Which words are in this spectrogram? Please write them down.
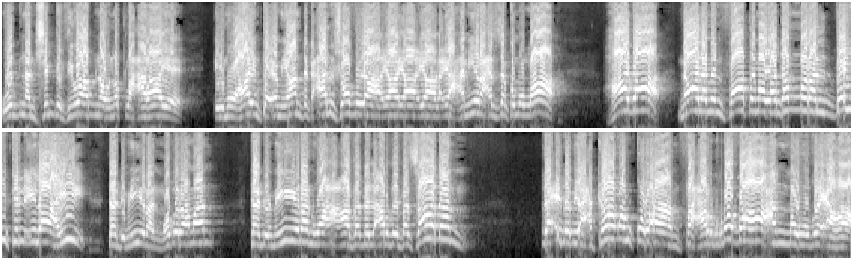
ودنا نشق ثيابنا ونطلع عرايه اي مو هاي أنتم عميان تعالوا شوفوا يا يا يا يا, يا حميره عزكم الله. هذا نال من فاطمة ودمر البيت الإلهي تدميرا مبرما. تدميرا وعاث بالأرض فسادا. لعب بأحكام القرآن فعرضها عن موضعها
